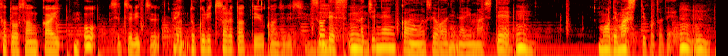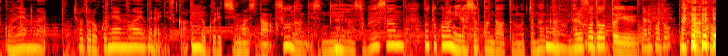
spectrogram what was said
佐藤三会を設立、はい。まあ独立されたっていう感じですよね。そうです。うん。八、年間お世話になりまして、うん。もう出ますっていうことで、うんうん、五年前、ちょうど六年前ぐらいですか、うん独立しました。そうなんですね、あ祖父江さんのところにいらっしゃったんだと思ってなんかなるほどというなるほど。なんかこ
